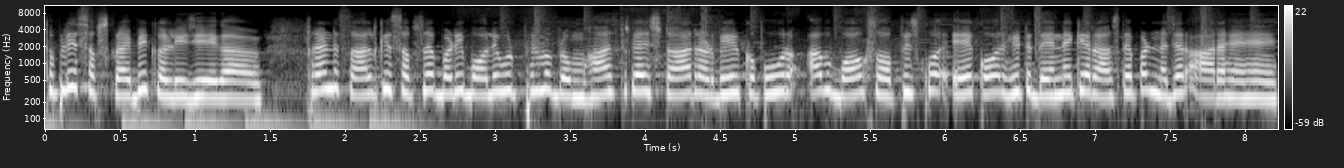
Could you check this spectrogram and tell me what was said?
तो प्लीज़ सब्सक्राइब भी कर लीजिएगा। फ्रेंड साल की सबसे बड़ी बॉलीवुड फ़िल्म ब्रह्मास्त्र का स्टार रणबीर कपूर अब बॉक्स ऑफ़िस को एक और हिट देने के रास्ते पर नज़र आ रहे हैं।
